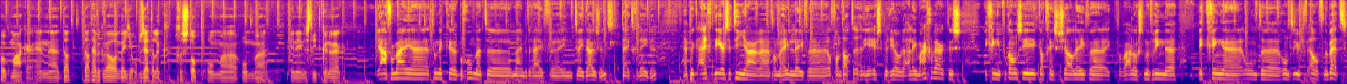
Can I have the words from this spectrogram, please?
ook maker. En eh, dat, dat heb ik wel een beetje opzettelijk gestopt om, eh, om in de industrie te kunnen werken. Ja, voor mij, toen ik begon met mijn bedrijf in 2000, tijd geleden, heb ik eigenlijk de eerste tien jaar van mijn hele leven, of van dat, die eerste periode, alleen maar gewerkt. Dus ik ging niet op vakantie, ik had geen sociaal leven, ik verwaarloosde mijn vrienden. Ik ging eh, rond, eh, rond een uurtje of elf naar bed.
